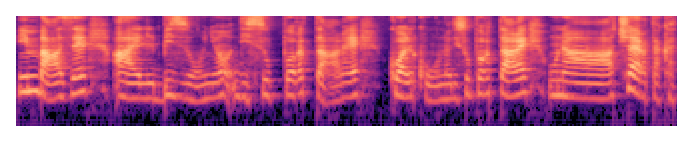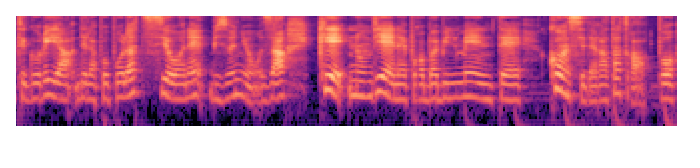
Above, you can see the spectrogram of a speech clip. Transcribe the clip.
in base al bisogno di supportare qualcuno, di supportare una certa categoria della popolazione bisognosa che non viene probabilmente considerata troppo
